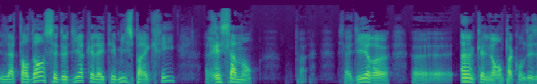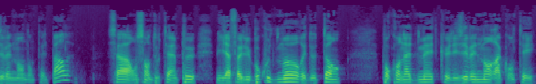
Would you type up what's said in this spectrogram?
la tendance est de dire qu'elle a été mise par écrit récemment. C'est-à-dire, euh, euh, un, qu'elle ne rend pas compte des événements dont elle parle. Ça, on s'en doutait un peu, mais il a fallu beaucoup de morts et de temps pour qu'on admette que les événements racontés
